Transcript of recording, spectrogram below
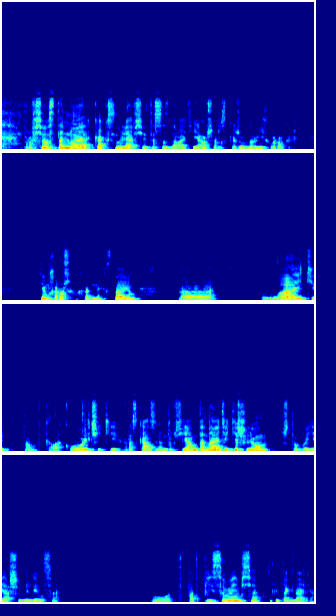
про все остальное, как с нуля все это создавать, я уже расскажу в других уроках. Всем хороших выходных. Ставим э, лайки, там, колокольчики, рассказываем друзьям, донатики шлем, чтобы я шевелился. Вот, подписываемся и так далее.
